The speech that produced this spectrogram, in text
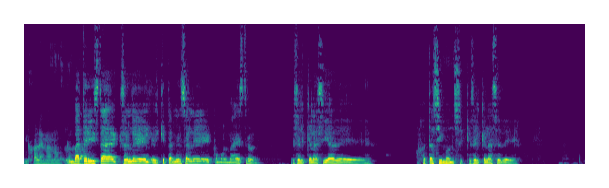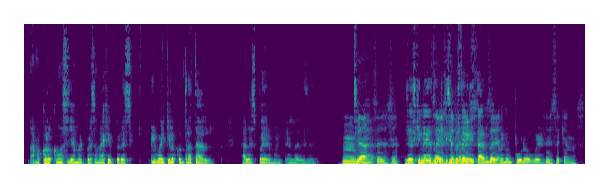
Híjole, no, no. creo Un baterista que sale, el, el que también sale como el maestro, es el que la hacía de J. Simmons, que es el que la hace de... No me acuerdo cómo se llama el personaje, pero es el güey que lo contrata al, al Spider-Man en la de... Mm, Sí, ya, sí, sí. ¿Sabes quién es? no? Sí, el que siempre está es, gritando sí. con un puro, güey. Sí, sé quién es.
